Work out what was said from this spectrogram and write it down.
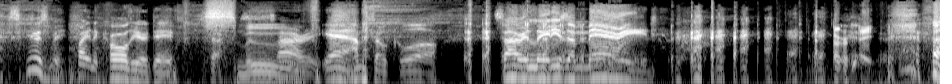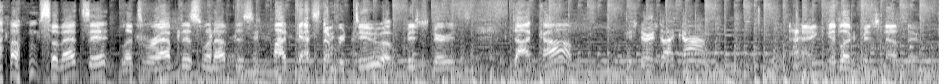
Excuse me, fighting a cold here, Dave. Smooth. Sorry. Yeah, I'm so cool. Sorry, ladies, I'm married. All right. Um, so that's it. Let's wrap this one up. This is podcast number two of FishNerds.com. FishNerds.com. All right. Good luck fishing out there.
